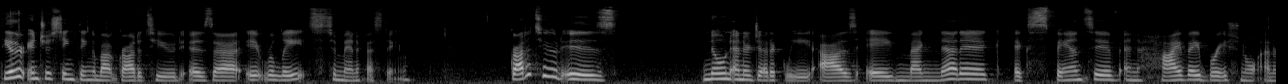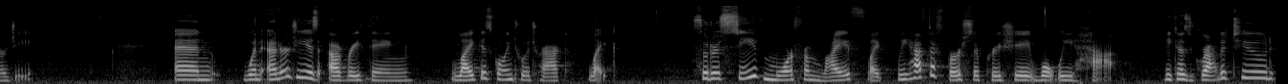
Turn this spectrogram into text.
The other interesting thing about gratitude is that it relates to manifesting. Gratitude is known energetically as a magnetic, expansive, and high vibrational energy. And when energy is everything, like is going to attract like. So to receive more from life, like we have to first appreciate what we have because gratitude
